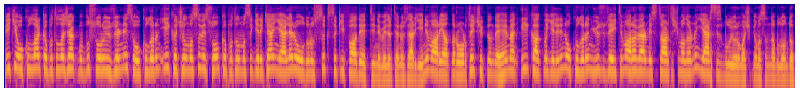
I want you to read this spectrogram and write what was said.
Peki okullar kapatılacak mı? Bu soru üzerine ise okulların ilk açılması ve son kapatılması gereken yerler olduğunu sık sık ifade ettiğini belirten Özer, yeni varyantlar ortaya çıktığında hemen ilk akla gelenin okulların yüz yüze eğitime ara vermesi tartışmalarını yersiz buluyorum açıklamasında bulundu.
